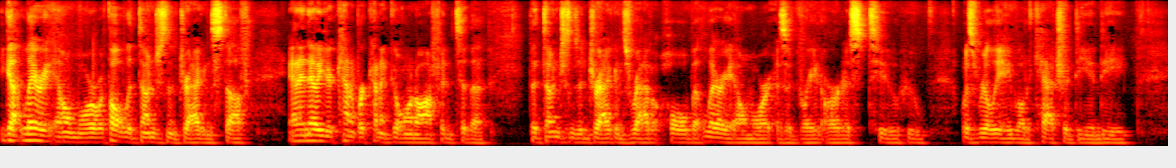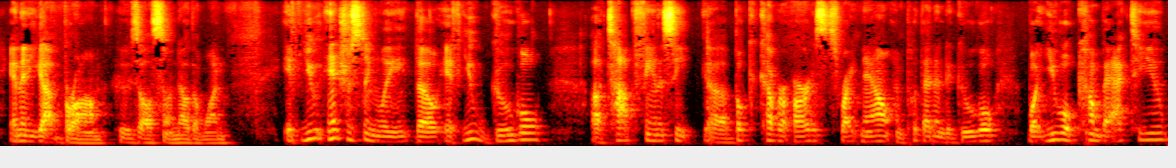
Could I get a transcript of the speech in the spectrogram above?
You got Larry Elmore with all the Dungeons and Dragons stuff. And I know you're kind of, we're kind of going off into the, the Dungeons and Dragons rabbit hole, but Larry Elmore is a great artist too, who was really able to capture D&D. And then you got Brom, who's also another one. If you, interestingly though, if you Google uh, top fantasy uh, book cover artists right now and put that into Google, what you will come back to you,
